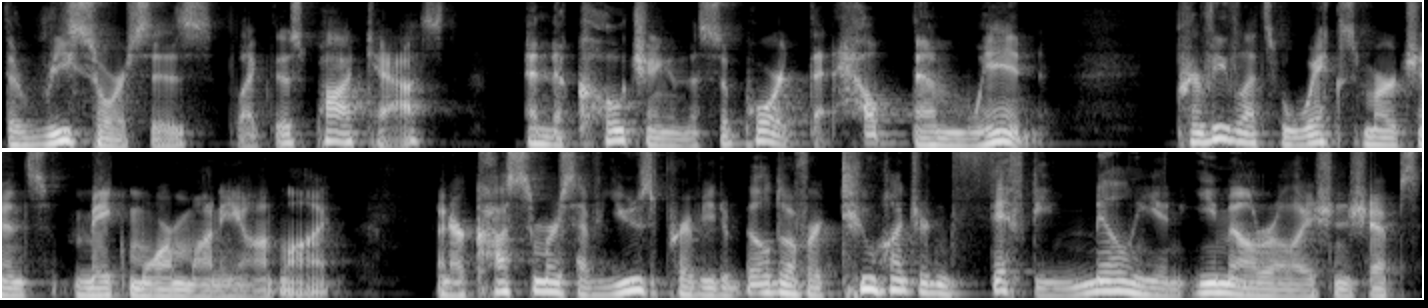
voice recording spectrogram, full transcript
the resources like this podcast and the coaching and the support that help them win. Privy lets Wix merchants make more money online. And our customers have used Privy to build over 250 million email relationships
